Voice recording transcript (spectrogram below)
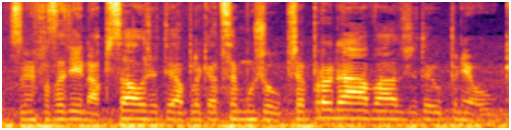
Já jsem jim v podstatě napsal, že ty aplikace můžou přeprodávat, že to je úplně OK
